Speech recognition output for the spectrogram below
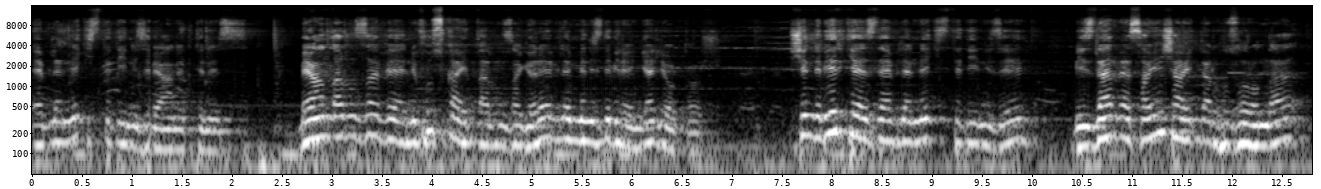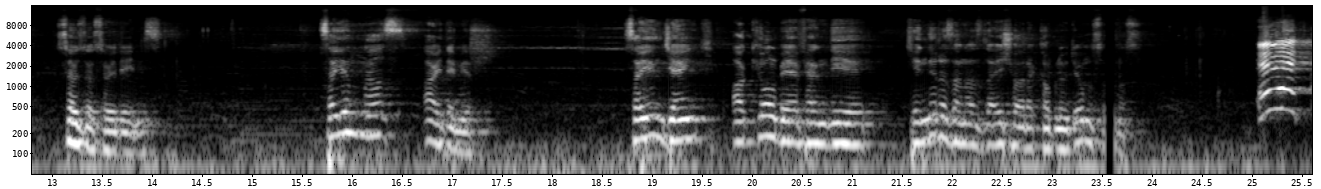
evlenmek istediğinizi beyan ettiniz. Beyanlarınıza ve nüfus kayıtlarınıza göre evlenmenizde bir engel yoktur. Şimdi bir kez de evlenmek istediğinizi bizler ve sayın şahitler huzurunda sözle söyleyiniz. Sayın Naz Aydemir, Sayın Cenk Akyol Beyefendi'yi kendi rızanızla eş olarak kabul ediyor musunuz? Evet.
